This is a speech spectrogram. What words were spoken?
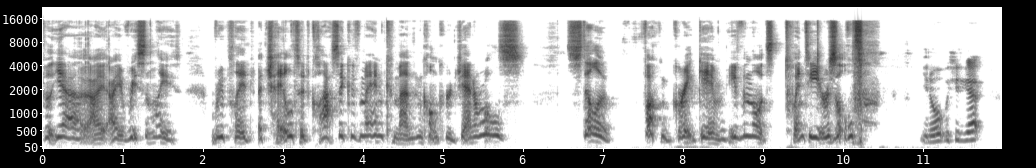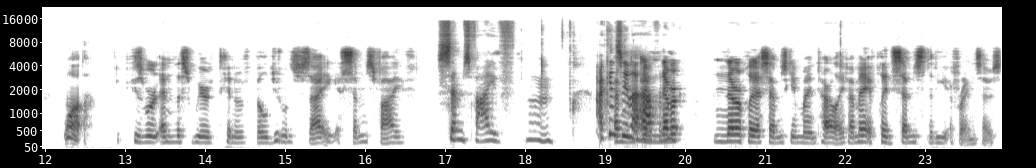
But yeah, I, I recently replayed a childhood classic of mine, Command and Conquer Generals. Still a fucking great game, even though it's 20 years old. You know what we could get? what? Because we're in this weird kind of build your own society, Sims 5. Sims 5. Hmm. I can I've, see that I've happening. never never played a Sims game my entire life. I might have played Sims 3 at a friend's house.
